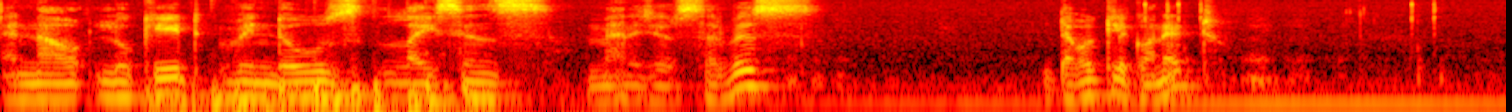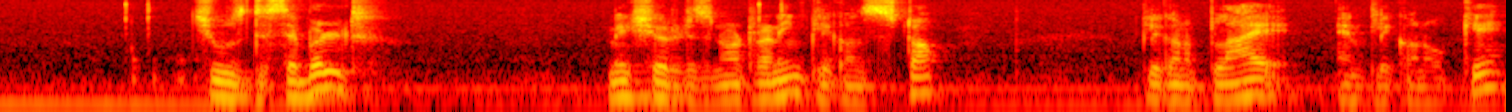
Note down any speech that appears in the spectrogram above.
And now locate windows license manager service. Double click on it. Choose disabled. Make sure it is not running. Click on stop. Click on apply and click on OK.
